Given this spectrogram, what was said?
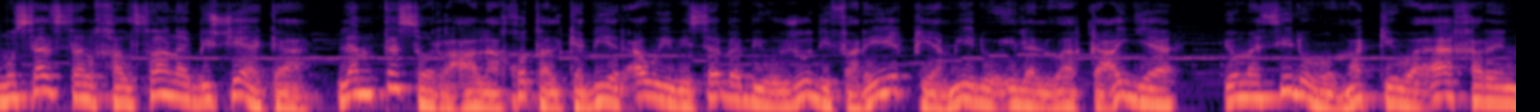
مسلسل خلصانة بشياكة. لم تسر على خطى الكبير أوي بسبب وجود فريق يميل إلى الواقعية يمثله مكي وآخر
